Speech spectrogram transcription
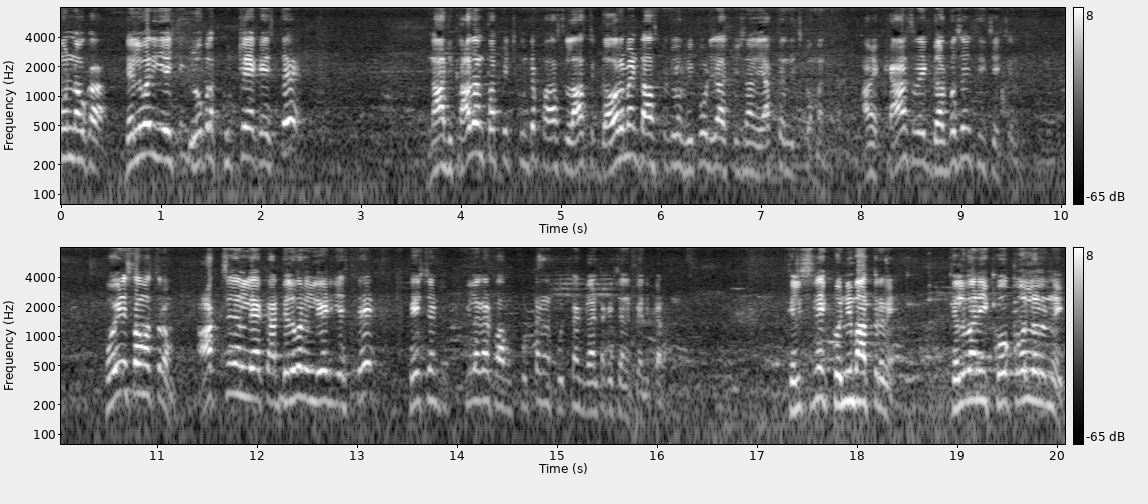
మొన్న ఒక డెలివరీ చేసి లోపల కుట్లేకేస్తే నాది కాదని తప్పించుకుంటే ఫస్ట్ లాస్ట్ గవర్నమెంట్ హాస్పిటల్లో రిపోర్ట్ రాసి చూసిన యాక్షన్ తీసుకోమని ఆమె క్యాన్సర్ అయ్యి గర్భసంచి తీసేసింది. పోయిన సంవత్సరం ఆక్సిజన్ లేక డెలివరీ లేట్ చేస్తే పేషెంట్ పిల్లగాడు పాపం పుట్టగా పుట్టిన గంటకి చనిపోయింది ఇక్కడ. తెలిసినవి కొన్ని మాత్రమే. తెలివని కోకోళ్ళు ఉన్నాయి.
